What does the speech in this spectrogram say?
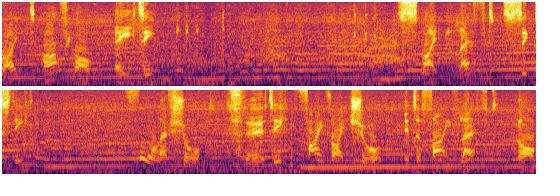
right, half long, 80. Slight left, 60, 4 left short, 30, 5 right short, into 5 left, long,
